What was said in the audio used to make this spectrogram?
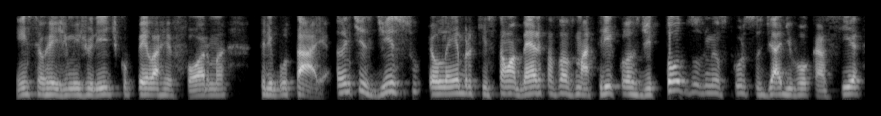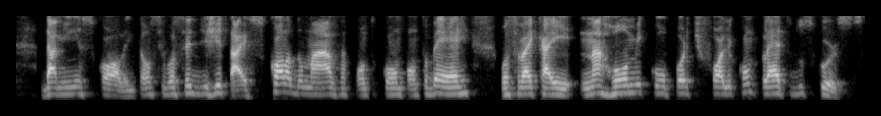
em seu regime jurídico pela reforma tributária. Antes disso, eu lembro que estão abertas as matrículas de todos os meus cursos de advocacia da minha escola. Então, se você digitar escoladomasa.com.br, você vai cair na home com o portfólio completo dos cursos.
